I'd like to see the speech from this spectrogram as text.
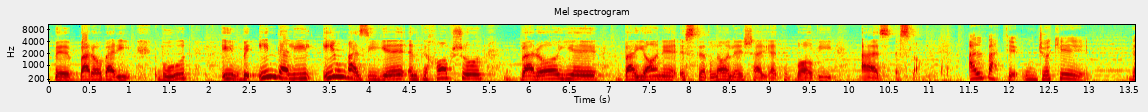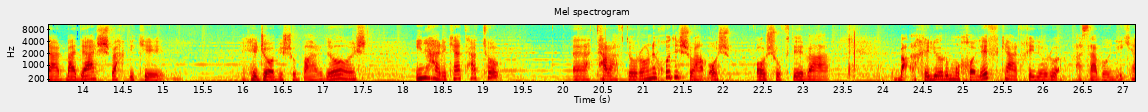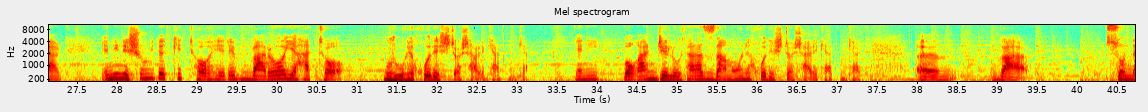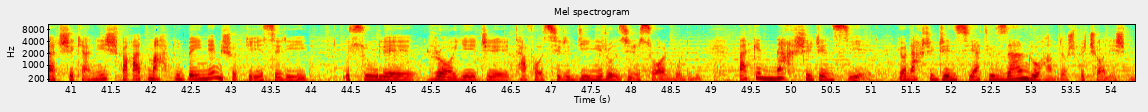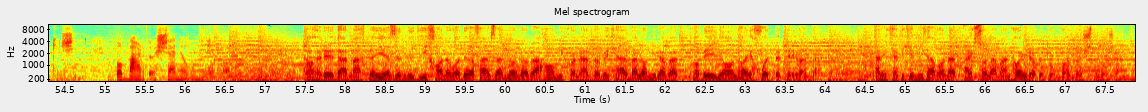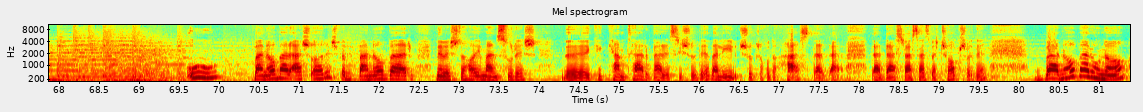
به برابری بود. این به این دلیل این قضیه انتخاب شد برای بیان استقلال شریعت بابی از اسلام. البته اونجا که در بدش وقتی که هجابش رو برداشت. این حرکت حتی طرفداران خودش رو هم آشفته و خیلی رو مخالف کرد خیلی رو عصبانی کرد. یعنی نشون می‌داد که تاهره ورای حتی گروه خودش داشت حرکت می‌کرد. یعنی واقعا جلوتر از زمان خودش داشت حرکت می‌کرد. و سنت شکنیش فقط محدود به این نمی‌شد که یه سری اصول رایج تفاسیر دینی رو زیر سوال برده بود. بلکه نقش جنسیه یا نقش جنسیتی زن رو هم داشت به چالش می‌کشید با برداشتن اون نقاب طاهره در مقطعی از زندگی خانواده و فرزندان را رها می کند و به کربلا می رود تا به ایدئالهای خود بپیوندد. حرکتی که می تواند عکس هایی را به دنبال داشته باشد. او بنابر اشعارش و بنابر نوشته های منصورش که کمتر بررسی شده ولی شکر خدا هست در, در دسترس هست و چاپ شده. بنابر اونا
